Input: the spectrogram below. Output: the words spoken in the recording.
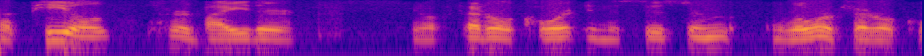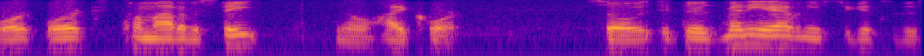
appeal heard by either, you know, federal court in the system, lower federal court, or it could come out of a state, you know, high court. So it, there's many avenues to get to this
